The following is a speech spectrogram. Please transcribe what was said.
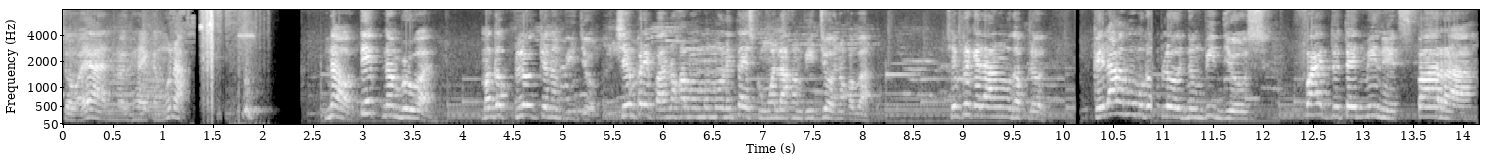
So, ayan, mag-hi ka muna. Now, tip number one. Mag-upload ka ng video. Siyempre, paano ka mamonetize kung wala kang video? Ano ka ba? Siyempre, kailangan mo mag-upload. Kailangan mo mag-upload ng videos 5 to 10 minutes para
